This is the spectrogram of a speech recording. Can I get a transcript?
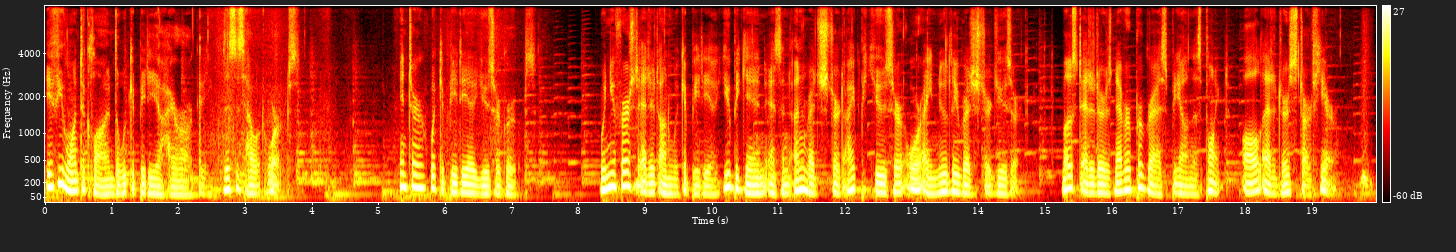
If you want to climb the Wikipedia hierarchy, this is how it works. Enter Wikipedia user groups. When you first edit on Wikipedia, you begin as an unregistered IP user or a newly registered user. Most editors never progress beyond this point. All editors start here.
